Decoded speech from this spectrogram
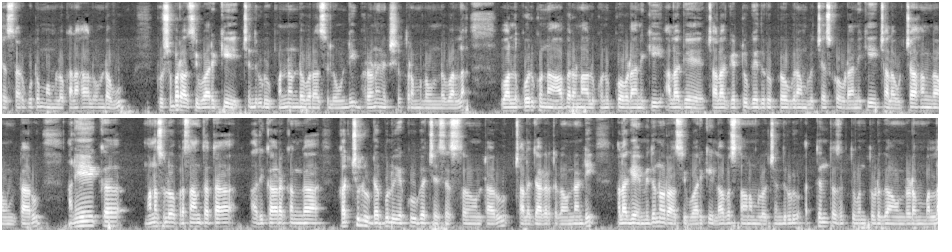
చేస్తారు. కుటుంబంలో కలహాలు ఉండవు. వృషభ రాశి వారికి చంద్రుడు పన్నెండవ రాశిలో ఉండి భరణ నక్షత్రంలో ఉండడం వల్ల వాళ్ళు కోరుకున్న ఆభరణాలు కొనుక్కోవడానికి అలాగే చాలా గెట్ టుగెదర్ ప్రోగ్రాంలు చేసుకోవడానికి చాలా ఉత్సాహంగా ఉంటారు. అనేక మనసులో ప్రశాంతత అధికారకంగా ఖర్చులు డబ్బులు ఎక్కువగా చేసేస్తూ ఉంటారు. చాలా జాగ్రత్తగా ఉండండి. అలాగే మిథున రాశి వారికి లాభస్థానంలో చంద్రుడు అత్యంత శక్తివంతుడుగా ఉండడం వల్ల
